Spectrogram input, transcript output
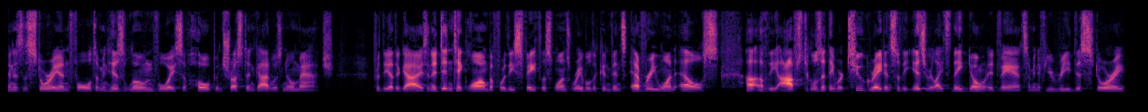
and as the story unfolds, I mean, his lone voice of hope and trust in God was no match for the other guys. And it didn't take long before these faithless ones were able to convince everyone else uh, of the obstacles that they were too great. And so the Israelites, they don't advance. I mean, if you read this story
